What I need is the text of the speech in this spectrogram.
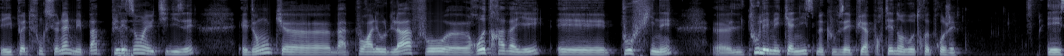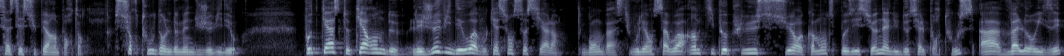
Et il peut être fonctionnel mais pas plaisant à utiliser. Et donc euh, bah, pour aller au-delà, il faut retravailler et peaufiner tous les mécanismes que vous avez pu apporter dans votre projet. Et ça, c'est super important, surtout dans le domaine du jeu vidéo. Podcast 42, les jeux vidéo à vocation sociale. Bon, bah, si vous voulez en savoir un petit peu plus sur comment on se positionne à Ludociel pour tous, à valoriser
